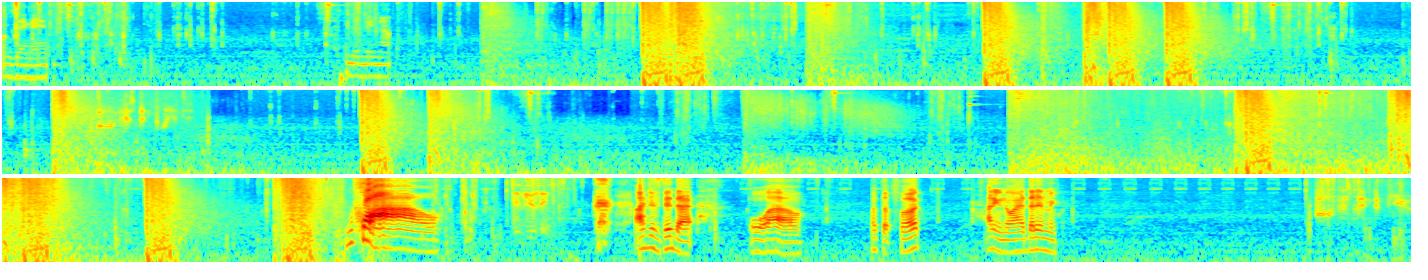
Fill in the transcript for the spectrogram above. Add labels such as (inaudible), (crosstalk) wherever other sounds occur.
One's A main. Mid now. Wow! (laughs) I just did that. Wow. What the fuck? I didn't even know I had that in me. Bomb has been.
